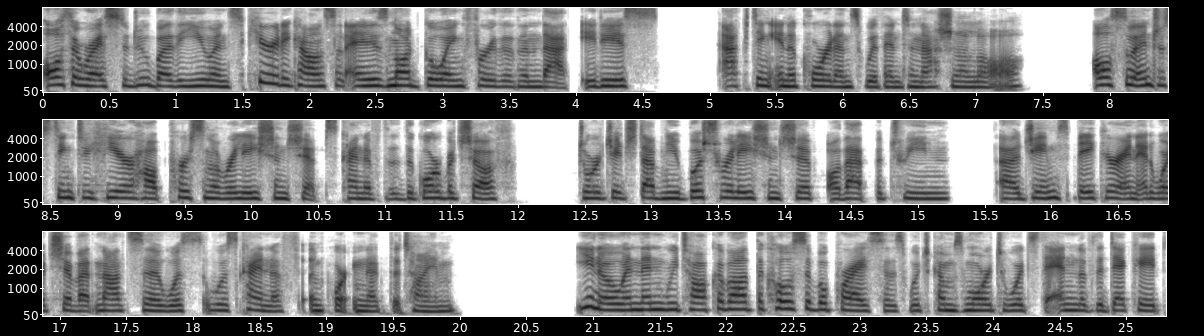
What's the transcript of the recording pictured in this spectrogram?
authorized to do by the UN Security Council and is not going further than that. It is acting in accordance with international law. Also interesting to hear how personal relationships, kind of the, the Gorbachev, George H.W. Bush relationship, or that between uh, James Baker and Edward Shevardnadze was was kind of important at the time you know, and then we talk about the Kosovo crisis, which comes more towards the end of the decade.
